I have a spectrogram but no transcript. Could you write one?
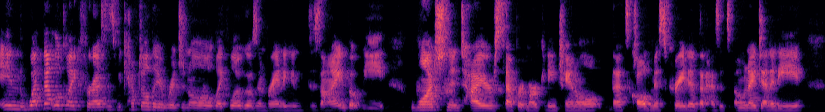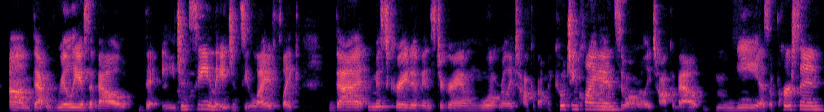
in what that looked like for us is we kept all the original like logos and branding and design, but we launched an entire separate marketing channel that's called Ms. Creative that has its own identity. Um, that really is about the agency and the agency life. Like that Ms. Creative Instagram won't really talk about my coaching clients. It won't really talk about me as a person,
